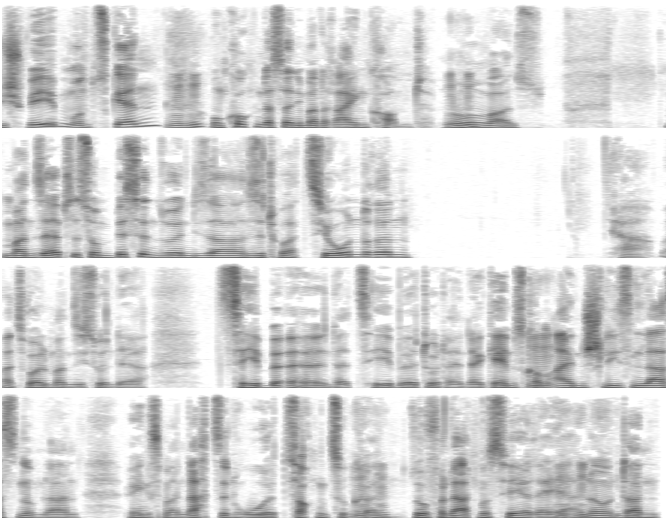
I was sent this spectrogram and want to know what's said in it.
Die schweben und scannen Mhm. und gucken, dass da niemand reinkommt. Mhm. Ne, weil es- man selbst ist so ein bisschen so in dieser Situation drin, ja, als wollte man sich so in der Cebit, äh, in der Cebit oder in der Gamescom Mhm. einschließen lassen, um dann wenigstens mal nachts in Ruhe zocken zu können. Mhm. So von der Atmosphäre her. Mhm. Ne? Und dann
